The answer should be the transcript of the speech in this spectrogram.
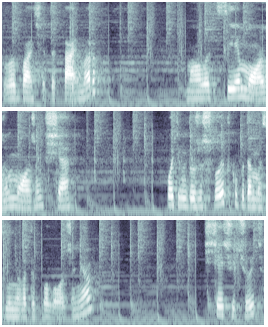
Ви бачите таймер. Молодці, можемо, можемо ще. Потім дуже швидко будемо змінювати положення. Ще чуть-чуть.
